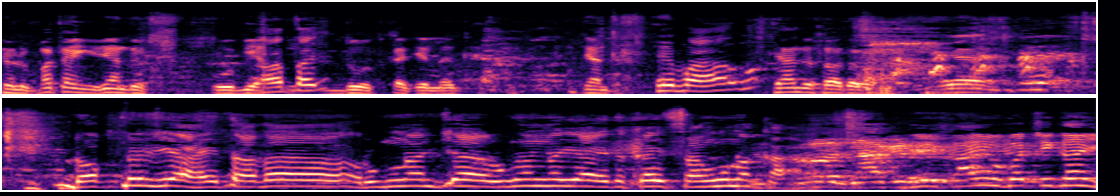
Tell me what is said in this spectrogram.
चलो बताइए जान दो। वो भी आता- दूध का है। जान दो। हे पहा जान दो डॉक्टर जे आहेत आता रुग्णांच्या रुग्णांना जे आहे तर काही सांगू नका. काय हो बच्ची काय?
